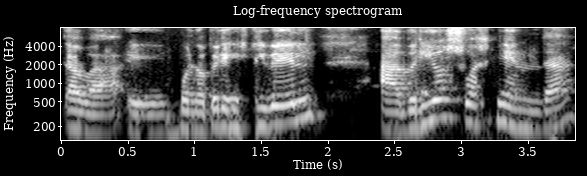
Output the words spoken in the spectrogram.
estaba, eh, bueno, Pérez Esquivel abrió su agenda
